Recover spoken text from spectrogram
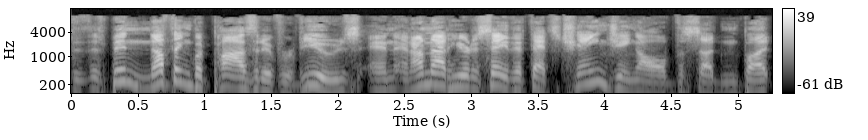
th- there's been nothing but positive reviews, and, and I'm not here to say that that's changing all of a sudden, but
